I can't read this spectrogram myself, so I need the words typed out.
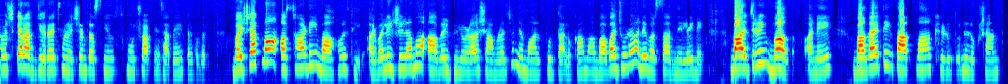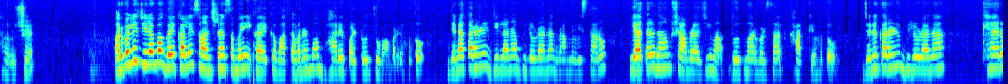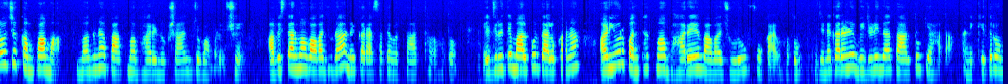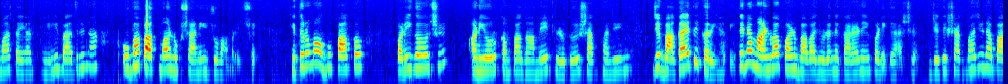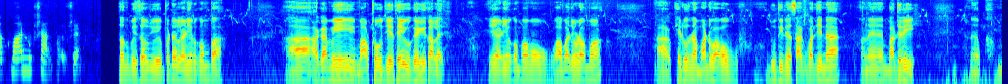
નમસ્કાર, આપ જોઈ રહ્યા છો નેશન પ્લસ ન્યૂઝ. હું છું આપની સાથે હેતલ વૈશાખમાં અષાઢી માહોલથી અરવલ્લી જિલ્લામાં આવેલ ભીલોડા શામળાજ અને માલપુર તાલુકામાં વાવાઝોડા અને વરસાદને લઈને બાજરી, મગ અને બાગાયતી પાકમાં ખેડૂતોને નુકસાન થયું છે. અરવલ્લી જિલ્લામાં ગઈકાલે સાંજના સમયે એકાએક વાતાવરણમાં ભારે પલટો જોવા મળ્યો હતો. જેના કારણે જિલ્લાના ભીલોડાના ગ્રામ્ય વિસ્તારો યાત્રાધામ, શામળાજીમાં ધોધમાર વરસાદ ખાબક્યો હતો. જેના કારણે ભિલોડાના ખેરોજ કંપામાં મગના પાકમાં ભારે નુકસાન જોવા મળ્યું છે. આ વિસ્તારમાં વાવાઝોડા અને કરા સાથે વરસાદ થયો હતો. એ જ રીતે માલપુર તાલુકાના અણિયોર પંથકમાં ભારે વાવાઝોડું ફૂંકાયું હતું, જેને કારણે વીજળીના તાર તૂટ્યા હતા અને ખેતરોમાં તૈયાર થયેલી બાજરીના ઊભા પાકમાં નુકસાની જોવા મળી છે. ખેતરોમાં ઊભો પાક પડી ગયો છે. અણિયોર કંપા ગામે ખેડૂતોએ શાકભાજી જે બાગાયતી કરી હતી, તેના માંડવા પણ વાવાઝોડાને કારણે પડી ગયા છે, જેથી શાકભાજીના પાકમાં નુકસાન થયું છે. સંતભાઈ સૌજી પટેલ, અણિયો કંપા. આ આગામી માવઠું જે થયું ગઈકાલે, એ અણિયો કંપામાં વાવાઝોડામાં આ ખેડૂતના માંડવા બહુ દૂધીના શાકભાજીના અને બાજરી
